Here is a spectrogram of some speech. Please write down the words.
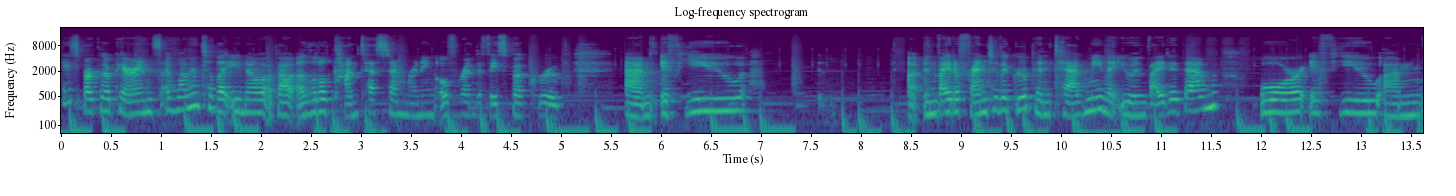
Hey, Sparkler parents, I wanted to let you know about a little contest I'm running over in the Facebook group. Um, if you uh, invite a friend to the group and tag me that you invited them, or if you um,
